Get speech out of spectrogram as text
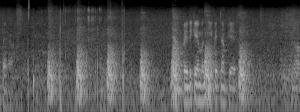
Teka. Yan, pwede kayo mag-ipit ng piyesa. Na,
